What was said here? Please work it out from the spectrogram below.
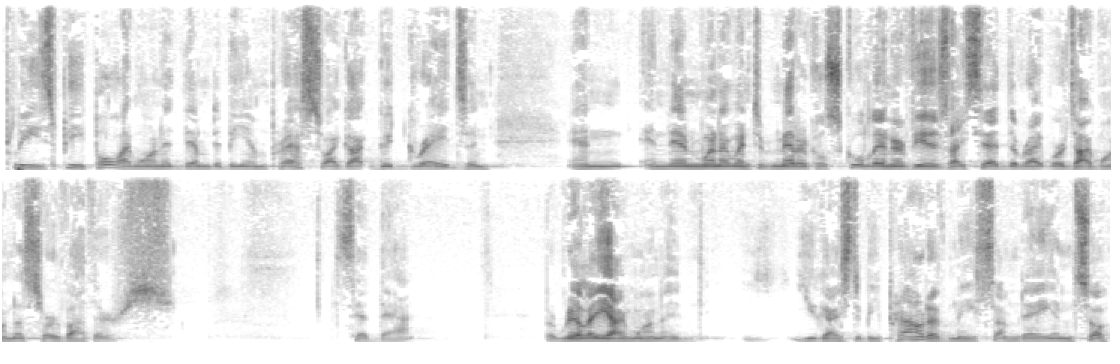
please people. I wanted them to be impressed, so I got good grades. And, and, and then when I went to medical school interviews, I said the right words I want to serve others. I said that. But really, I wanted you guys to be proud of me someday. And so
